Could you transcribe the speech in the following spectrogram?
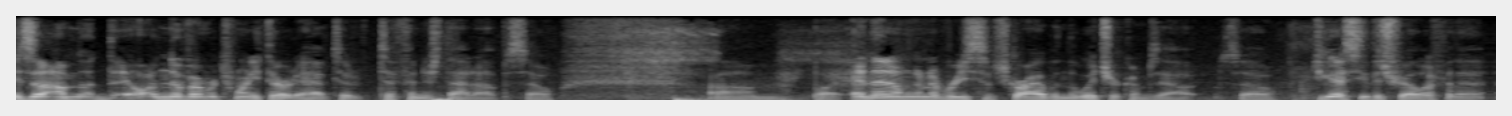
it's um, on November 23rd. I have to, to finish that up. So, um, but and then I'm going to resubscribe when The Witcher comes out. So, do you guys see the trailer for that?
